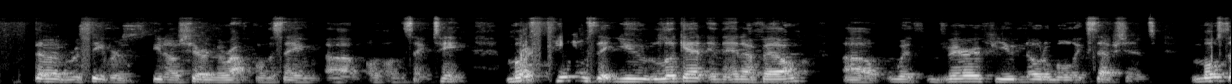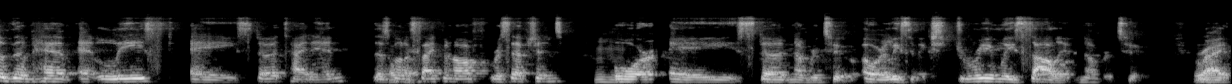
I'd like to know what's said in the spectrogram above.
stud receivers, you know, sharing the rock on the same uh, on, on, the same team. Most right. teams that you look at in the NFL, uh, with very few notable exceptions, most of them have at least a stud tight end that's okay. going to siphon off receptions mm-hmm. or a stud number two, or at least an extremely solid number two, right? right?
